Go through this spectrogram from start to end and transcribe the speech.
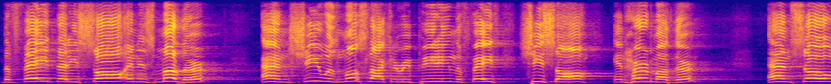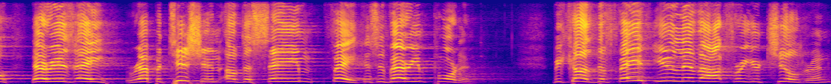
the faith that he saw in his mother and she was most likely repeating the faith she saw in her mother. And so there is a repetition of the same faith. This is very important because the faith you live out for your children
